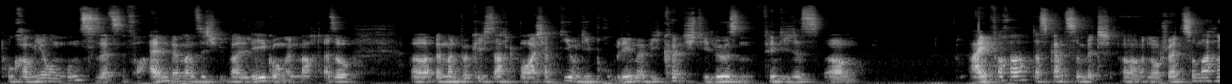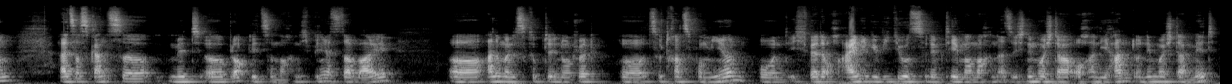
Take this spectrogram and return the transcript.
Programmierung umzusetzen, vor allem wenn man sich Überlegungen macht. Also äh, wenn man wirklich sagt, boah, ich habe die und die Probleme, wie könnte ich die lösen, finde ich es ähm, einfacher, das Ganze mit äh, Node-RED zu machen, als das Ganze mit äh, Blockly zu machen. Ich bin jetzt dabei, äh, alle meine Skripte in Node-RED äh, zu transformieren und ich werde auch einige Videos zu dem Thema machen. Also ich nehme euch da auch an die Hand und nehme euch da mit.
